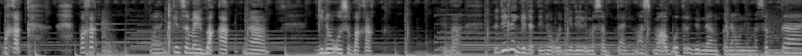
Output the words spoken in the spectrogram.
bakak bakak kinsa may bakak nga Ginoo sa bakak. Diba? Na dili gyud na tinuod nga dili masabtan. Mas maabot ra gyud nang panahon nga masabtan.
